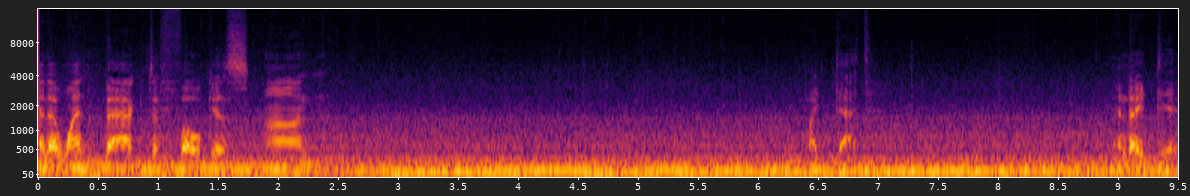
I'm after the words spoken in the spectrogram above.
And I went back to focus on my debt. And I did.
